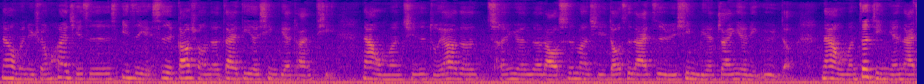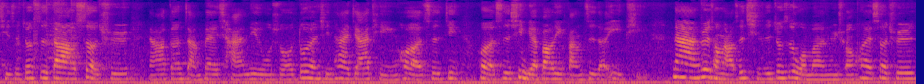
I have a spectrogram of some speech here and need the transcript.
那我们女权会其实一直也是高雄的在地的性别团体。那我们其实主要的成员的老师们，其实都是来自于性别专业领域的。那我们这几年来，其实就是到社区，然后跟长辈谈，例如说多元形态家庭，或者是性，或者是性别暴力防治的议题。那瑞彤老师其实就是我们女权会社区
